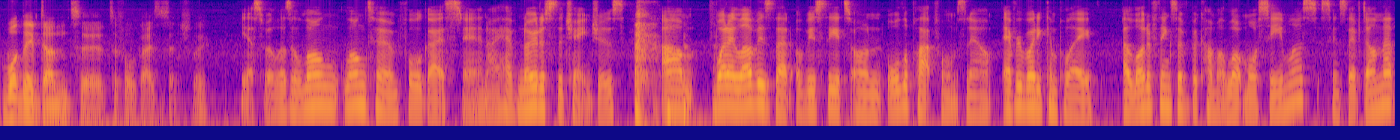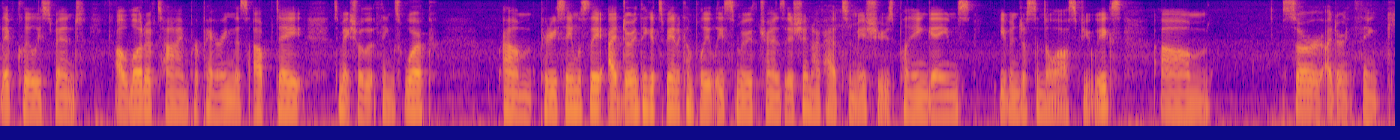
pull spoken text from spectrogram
what they've done to to Fall Guys essentially. Yes, well, as a long, long-term Fall Guys stan, I have noticed the changes. Um, what I love is that obviously it's on all the platforms now. Everybody can play. A lot of things have become a lot more seamless since they've done that. They've clearly spent a lot of time preparing this update to make sure that things work um, pretty seamlessly. I don't think it's been a completely smooth transition. I've had some issues playing games even just in the last few weeks. Um, so I don't think,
